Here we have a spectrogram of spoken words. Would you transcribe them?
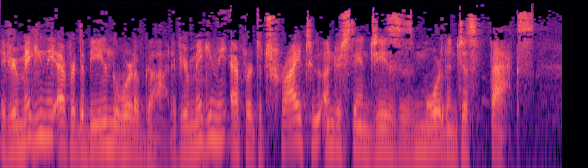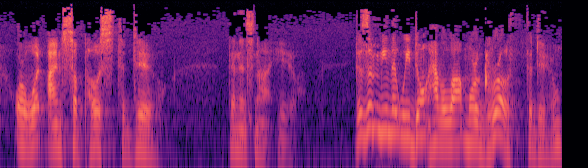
If you're making the effort to be in the Word of God, if you're making the effort to try to understand Jesus as more than just facts or what I'm supposed to do, then it's not you. It doesn't mean that we don't have a lot more growth to do,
